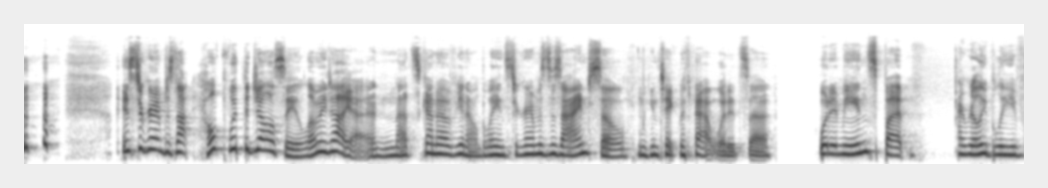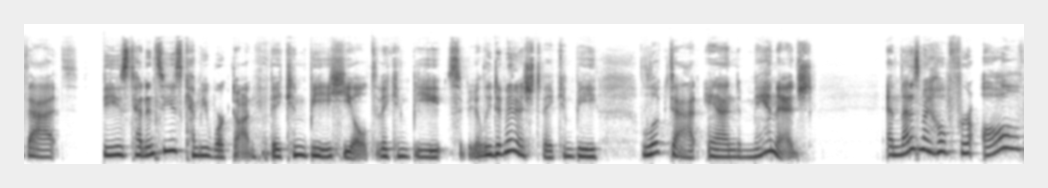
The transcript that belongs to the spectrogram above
Instagram does not help with the jealousy, let me tell you. And that's kind of, you know, the way Instagram is designed. So we can take with that what it's, uh, what it means. But I really believe that these tendencies can be worked on. They can be healed. They can be severely diminished. They can be looked at and managed. And that is my hope for all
